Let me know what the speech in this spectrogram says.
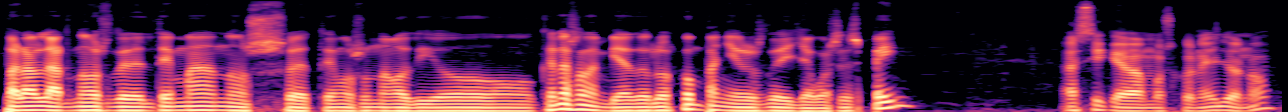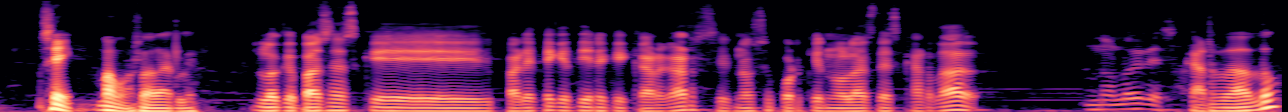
para hablarnos del tema nos eh, tenemos un audio que nos han enviado los compañeros de Jaguars Spain. Así que vamos con ello, ¿no? Sí, vamos a darle. Lo que pasa es que parece que tiene que cargarse. No sé por qué no lo has descargado. No lo he descargado.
